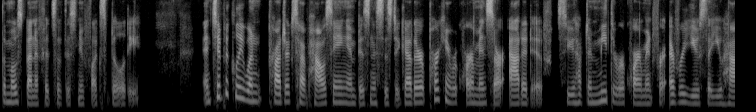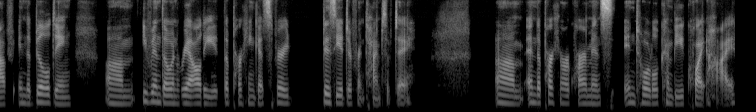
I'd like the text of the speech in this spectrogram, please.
the most benefits of this new flexibility. And typically when projects have housing and businesses together, parking requirements are additive. So you have to meet the requirement for every use that you have in the building, um, even though in reality, the parking gets very busy at different times of day. Um, and the parking requirements in total can be quite high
